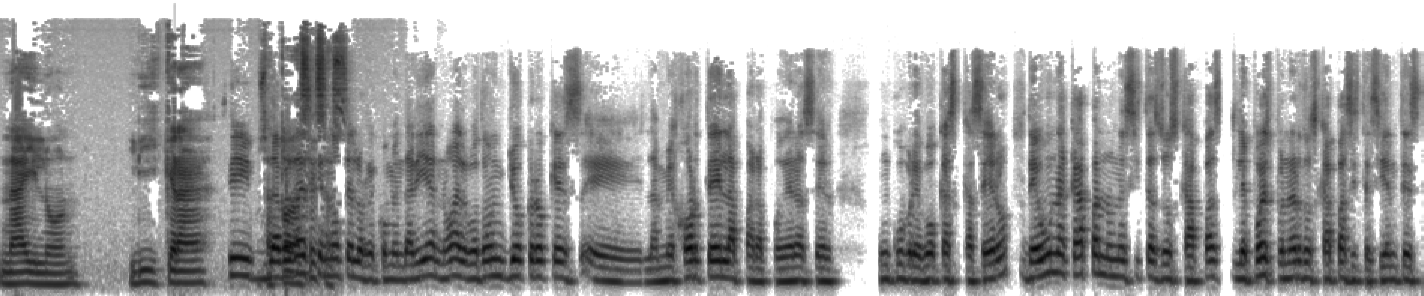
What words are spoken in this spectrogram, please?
nylon, licra. Sí, o sea, la verdad es que no te lo recomendaría, ¿no? Algodón yo creo que es eh, la mejor tela para poder hacer un cubrebocas casero. De una capa no necesitas dos capas, le puedes poner dos capas si te sientes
